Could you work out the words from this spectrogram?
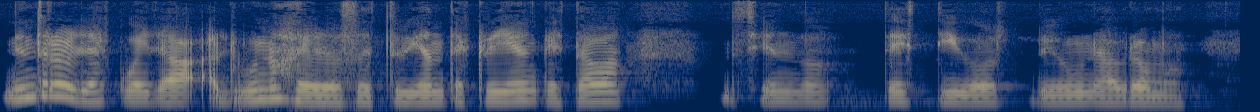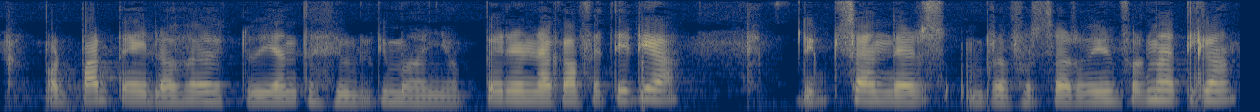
Dentro de la escuela, algunos de los estudiantes creían que estaban siendo testigos de una broma por parte de los dos estudiantes del último año, pero en la cafetería, Dick Sanders, un profesor de informática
